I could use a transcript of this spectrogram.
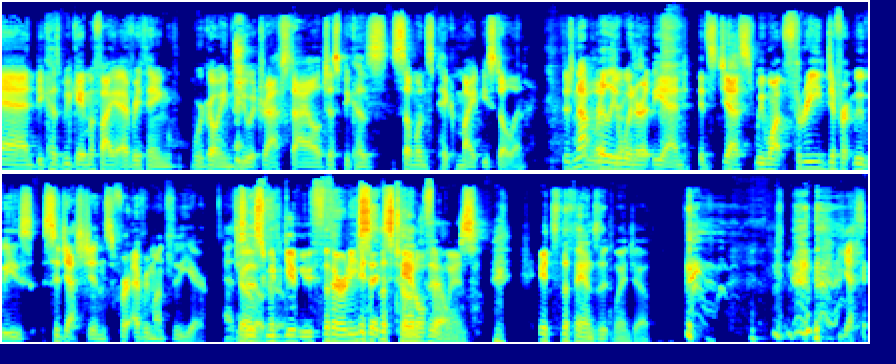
And because we gamify everything, we're going to do it draft style just because someone's pick might be stolen. There's not love really a winner at the end. It's just we want three different movies suggestions for every month of the year. As So this would give you the- the 36 total films. It's the fans that win, Joe. Yes.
